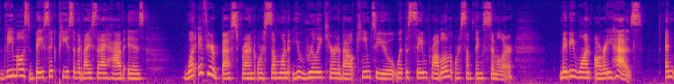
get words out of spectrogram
the most basic piece of advice that I have is what if your best friend or someone you really cared about came to you with the same problem or something similar? Maybe one already has. And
